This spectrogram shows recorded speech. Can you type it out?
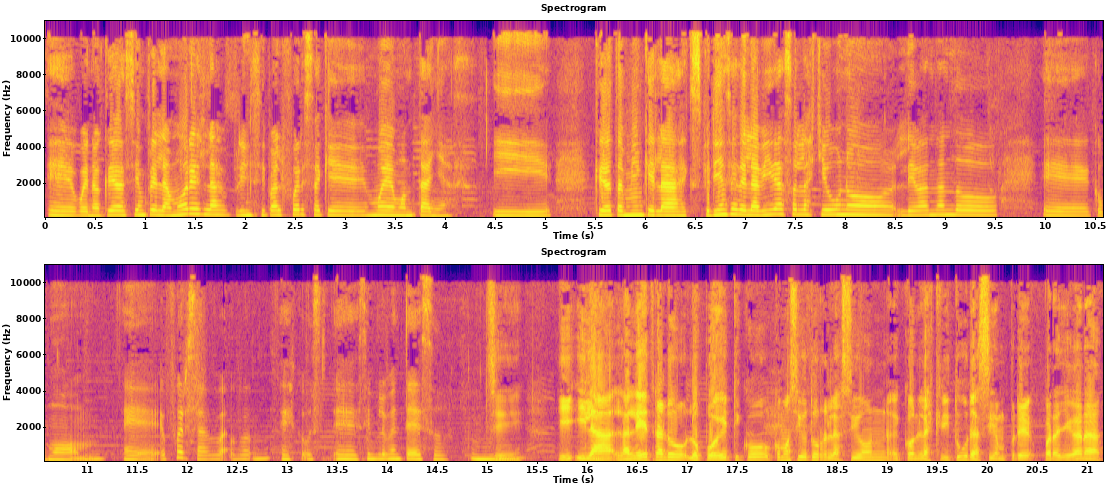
Eh, bueno, creo siempre el amor es la principal fuerza que mueve montañas. Y creo también que las experiencias de la vida son las que uno le van dando eh, como eh, fuerza. Es, simplemente eso. Mm. Sí. Y, la, la, letra, lo, lo, poético, ¿cómo ha sido tu relación con la escritura siempre para llegar a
